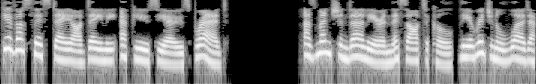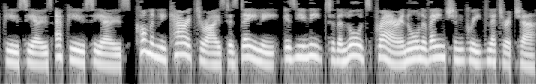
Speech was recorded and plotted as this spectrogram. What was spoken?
Give us this day our daily epiousios bread, as mentioned earlier in this article, the original word epiousios commonly characterized as daily, is unique to the Lord's Prayer in all of ancient Greek literature.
